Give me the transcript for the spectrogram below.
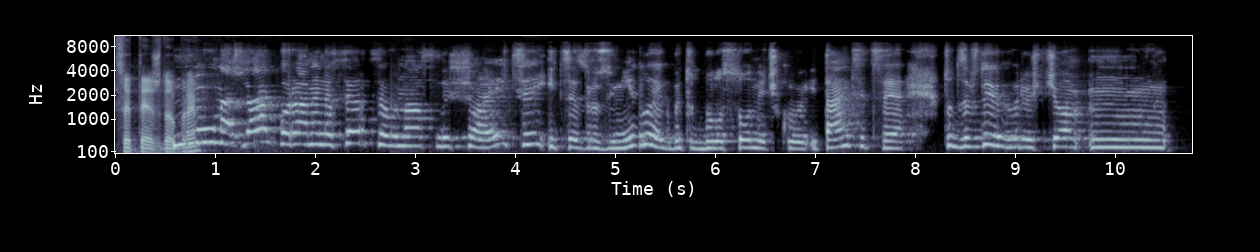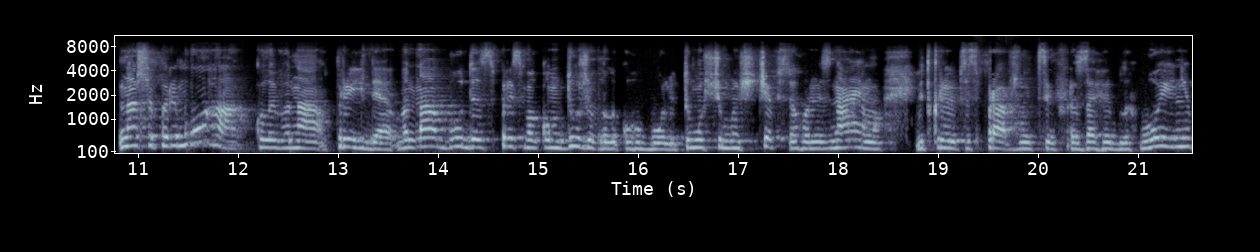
Це теж добре. Ну, на жаль, поранене серце у нас лишається, і це зрозуміло. Якби тут було сонечко і танці, це тут завжди я говорю, що м, наша перемога, коли вона прийде, вона буде з присмаком дуже великого болю, тому що ми ще всього не знаємо. Відкриються справжні цифри загиблих воїнів,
